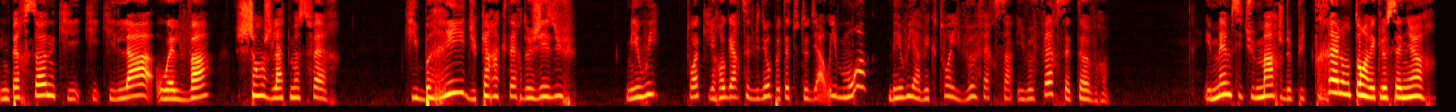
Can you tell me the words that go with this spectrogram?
une personne qui, qui, là où elle va, change l'atmosphère, qui brille du caractère de Jésus. Mais oui, toi qui regardes cette vidéo, peut-être tu te dis, ah oui, moi, mais oui, avec toi, il veut faire ça, il veut faire cette œuvre. Et même si tu marches depuis très longtemps avec le Seigneur,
